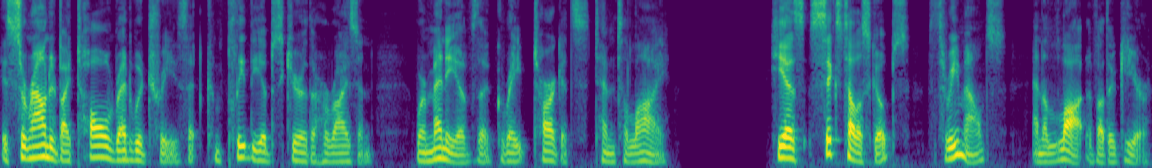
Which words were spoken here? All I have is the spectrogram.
is surrounded by tall redwood trees that completely obscure the horizon, where many of the great targets tend to lie. He has six telescopes, three mounts, and a lot of other gear.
